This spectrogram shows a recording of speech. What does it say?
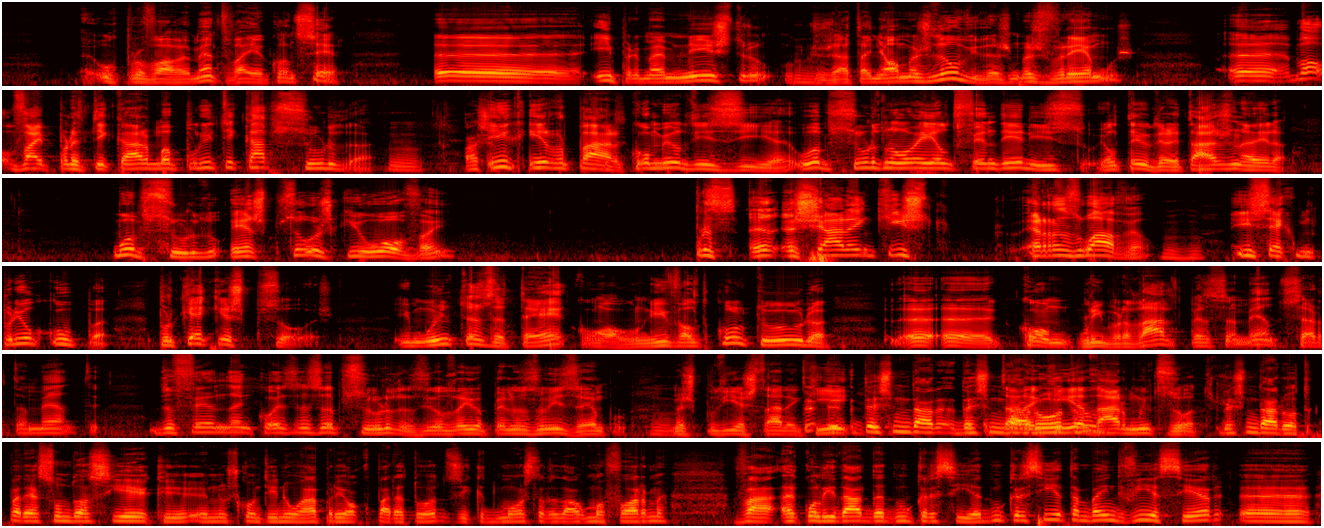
o que provavelmente vai acontecer, e primeiro-ministro, o que já tenho algumas dúvidas, mas veremos, bom, vai praticar uma política absurda. Acho E, e repare, como eu dizia, o absurdo não é ele defender isso, ele tem o direito à asneira. O absurdo é as pessoas que o ouvem acharem que isto é razoável. Isso é que me preocupa. Porque é que as pessoas, e muitas até com algum nível de cultura, eh, eh, com liberdade de pensamento, certamente, defendem coisas absurdas. Eu dei apenas um exemplo, mas podia estar aqui, de- deixe-me dar, estar dar aqui outro. a dar muitos outros. Deixe-me dar outro que parece um dossiê que nos continua a preocupar a todos e que demonstra de alguma forma vá, a qualidade da democracia. A democracia também devia ser eh,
